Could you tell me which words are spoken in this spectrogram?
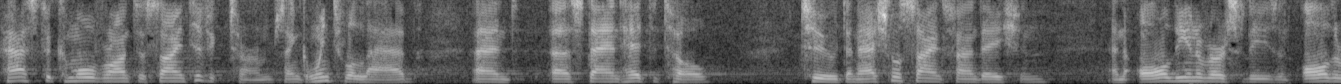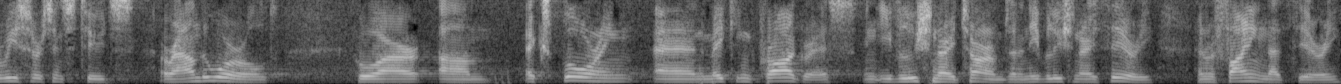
has to come over onto scientific terms and go into a lab and uh, stand head to toe to the National Science Foundation and all the universities and all the research institutes around the world who are um, exploring and making progress in evolutionary terms and in evolutionary theory and refining that theory.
